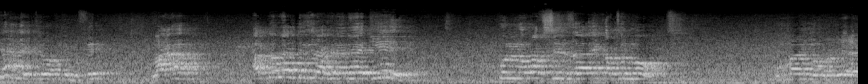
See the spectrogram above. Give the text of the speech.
نهاية وقت بفه معه عبد الله هناك كل نفس ذائقة الموت. وما نور الربيع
